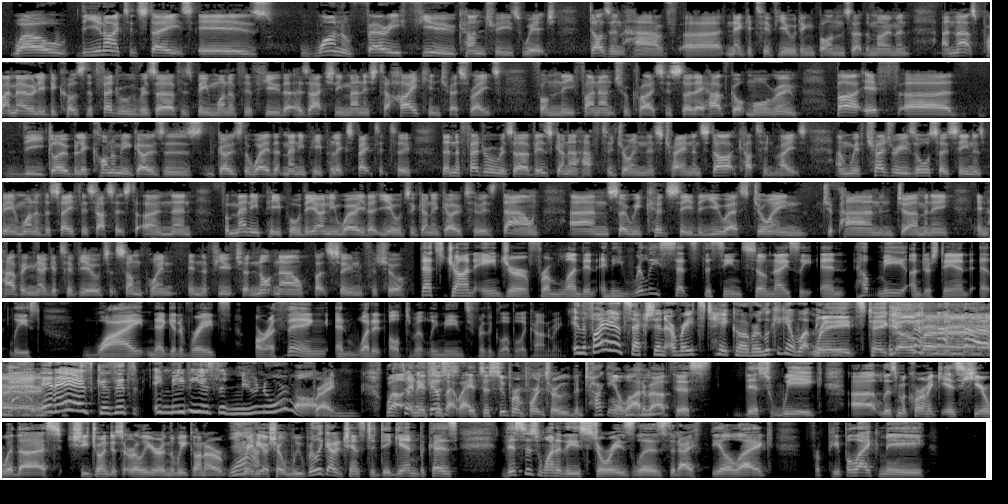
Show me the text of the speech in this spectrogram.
Well, the United States is one of very few countries which doesn't have uh, negative yielding bonds at the moment, and that's primarily because the Federal Reserve has been one of the few that has actually managed to hike interest rates from the financial crisis, so they have got more room. But if uh, the global economy goes as goes the way that many people expect it to, then the Federal Reserve is going to have to join this train and start cutting rates. And with Treasuries also seen as being one of the safest assets to own, then for many people the only way that yields are going to go to is down. And so we could see the US join Japan and Germany in having negative yields at some point in the future. Not now, but soon for sure. That's John Ainger from London, and he really sets the scene so nicely and helped me understand at least why negative rates are a thing and what it ultimately means for the global economy. In the finance section, a rates takeover, looking at what maybe Rates take over. it is because it's it maybe is the new normal. Right. Well, and it's feels a, that way. it's a super important story. We've been talking a lot about this this week. Uh, Liz McCormick is here with us. She joined us earlier in the week on our Yeah. radio show. We really got a chance to dig in because this is one of these stories, Liz, that I feel like for people like me,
